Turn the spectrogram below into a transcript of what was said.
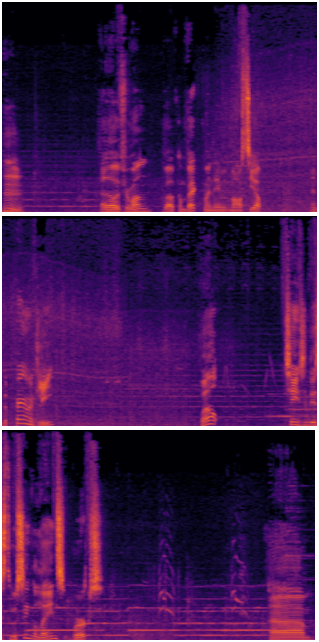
Hmm. Hello everyone, welcome back. My name is Masterjap. And apparently, well, changing this to single lanes works. Um,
